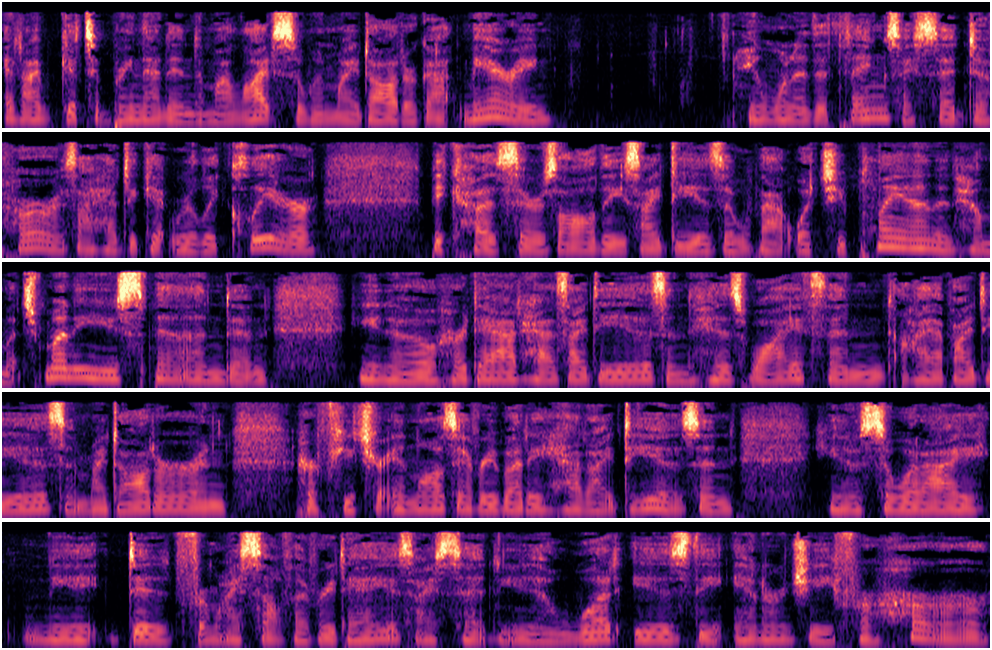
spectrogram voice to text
and i get to bring that into my life. So when my daughter got married and one of the things I said to her is I had to get really clear because there's all these ideas about what you plan and how much money you spend. And, you know, her dad has ideas and his wife and I have ideas and my daughter and her future in-laws, everybody had ideas. And, you know, so what I need, did for myself every day is I said, you know, what is the energy for her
